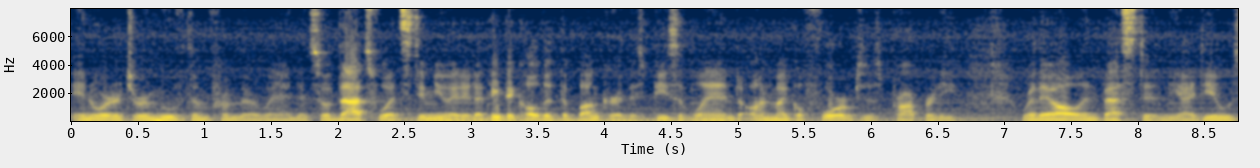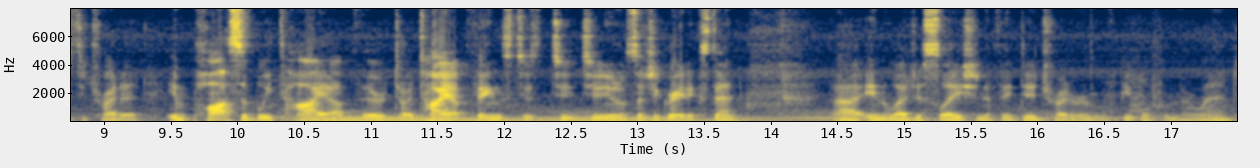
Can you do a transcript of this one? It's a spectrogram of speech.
in order to remove them from their land. And so that's what stimulated. I think they called it the bunker, this piece of land on Michael Forbes's property where they all invested and the idea was to try to impossibly tie up their tie up things to, to, to you know such a great extent uh, in legislation if they did try to remove people from their land.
